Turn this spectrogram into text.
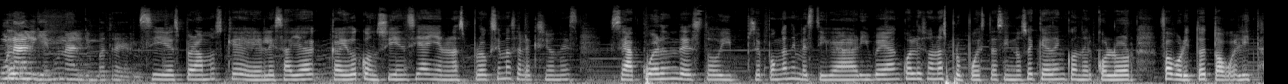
un, eh, alguien, un alguien va a traer. Sí, esperamos que les haya caído conciencia y en las próximas elecciones se acuerden de esto y se pongan a investigar y vean cuáles son las propuestas y no se queden con el color favorito de tu abuelita.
